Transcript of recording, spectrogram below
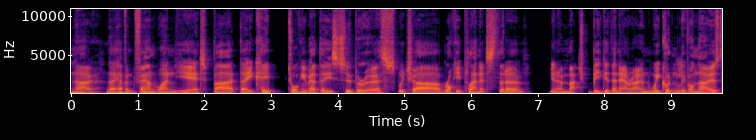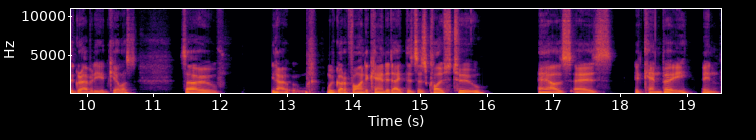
No, they haven't found one yet, but they keep talking about these super Earths, which are rocky planets that are you know much bigger than our own. We couldn't live on those; the gravity would kill us. So, you know, we've got to find a candidate that's as close to ours as it can be, and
